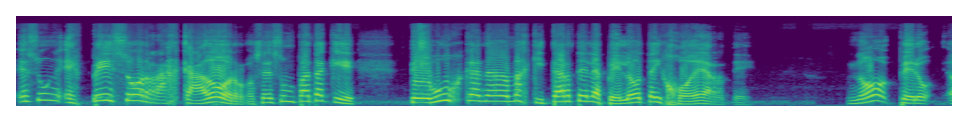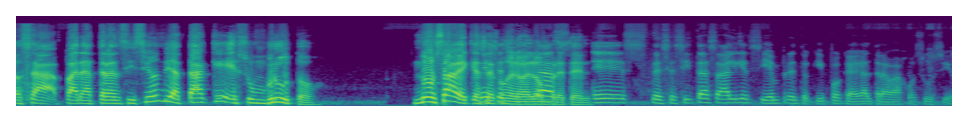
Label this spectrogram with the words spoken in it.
es un espeso rascador. O sea, es un pata que te busca nada más quitarte la pelota y joderte. ¿No? Pero, o sea, para transición de ataque es un bruto. No sabe qué hacer con el balón, Pretel. Es, necesitas a alguien siempre en tu equipo que haga el trabajo sucio.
